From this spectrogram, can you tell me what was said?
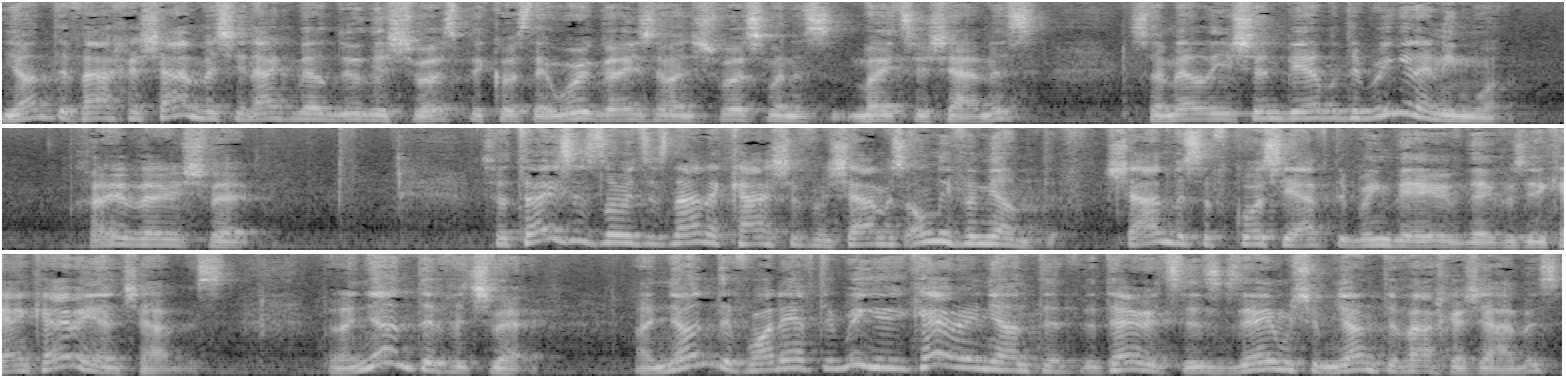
Yontif Acha Shabbos, you're not going to be able to do the shvus because they were guys on shvus when it's Mitzvah Shabbos. So Meli, you shouldn't be able to bring it anymore. Very, very schwer. So Taisus learns it's not a kasha from Shabbos, only from Yontif. Shabbos, of course, you have to bring the Erev there because you can't carry on Shabbos. But on Yontif, it's schwer. On Yontif, why do you have to bring it? You carry in Yontif. The Teretz is, Gzeir Shem Yontif Acha Shabbos.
